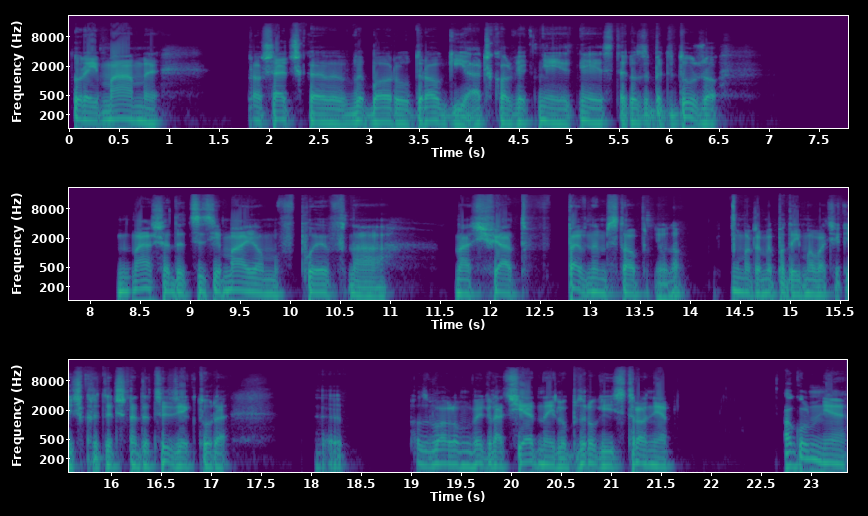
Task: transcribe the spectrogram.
której mamy troszeczkę wyboru drogi, aczkolwiek nie nie jest tego zbyt dużo nasze decyzje mają wpływ na, na świat w pewnym stopniu. No, możemy podejmować jakieś krytyczne decyzje, które y, pozwolą wygrać jednej lub drugiej stronie. Ogólnie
